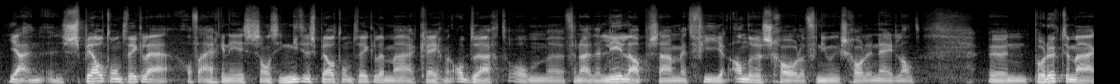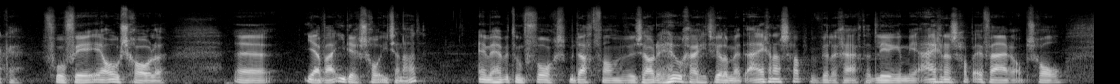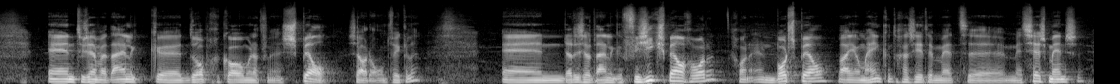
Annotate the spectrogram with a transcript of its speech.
ja, een, een spel te ontwikkelen. Of eigenlijk in eerste instantie niet een spel te ontwikkelen, maar kregen we een opdracht om eh, vanuit een leerlab samen met vier andere scholen, vernieuwingsscholen in Nederland, een product te maken voor VEO-scholen. eh, ja, waar iedere school iets aan had. En we hebben toen vervolgens bedacht van we zouden heel graag iets willen met eigenaarschap. We willen graag dat leerlingen meer eigenaarschap ervaren op school. En toen zijn we uiteindelijk eh, erop gekomen dat we een spel zouden ontwikkelen. En dat is uiteindelijk een fysiek spel geworden. Gewoon een bordspel waar je omheen kunt gaan zitten met, eh, met zes mensen.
